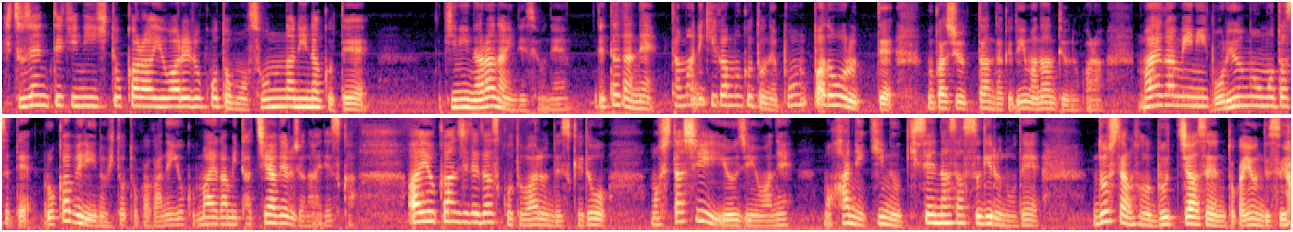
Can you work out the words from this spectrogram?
必然的に人から言われることもそんなになくて気にならないんですよね。でただねたまに気が向くとねポンパドールって昔言ったんだけど今何て言うのかな。前髪にボリュームを持たせてロカビリーの人とかがねよく前髪立ち上げるじゃないですか。ああいう感じで出すことはあるんですけどもう親しい友人はねもう歯に絹着せなさすぎるのでどうしたのそのブッチャー線とか言うんですよ。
